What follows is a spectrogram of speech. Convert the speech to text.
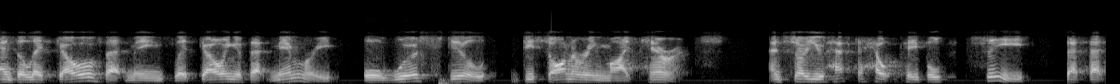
And to let go of that means let going of that memory, or worse still, dishonoring my parents. And so you have to help people see that that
